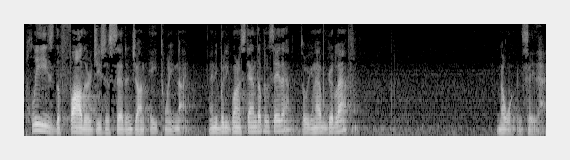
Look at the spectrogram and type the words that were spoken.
please the Father, Jesus said in John 8 29. Anybody want to stand up and say that so we can have a good laugh? No one can say that.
